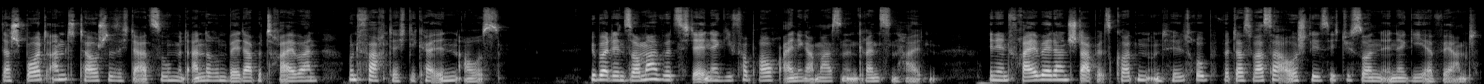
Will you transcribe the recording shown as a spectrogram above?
Das Sportamt tausche sich dazu mit anderen Bäderbetreibern und FachtechnikerInnen aus. Über den Sommer wird sich der Energieverbrauch einigermaßen in Grenzen halten. In den Freibädern Stapelskotten und Hiltrup wird das Wasser ausschließlich durch Sonnenenergie erwärmt.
